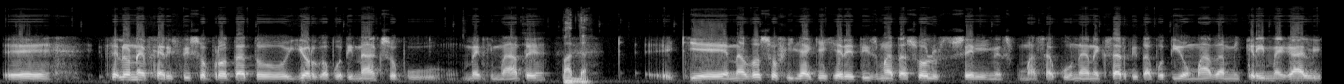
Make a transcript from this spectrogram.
Ε, θέλω να ευχαριστήσω πρώτα το Γιώργο από την Άξο που με θυμάται Πάντα. ε, και να δώσω φιλιά και χαιρετίσματα σε όλους τους Έλληνες που μας ακούνε ανεξάρτητα από τι ομάδα, μικρή, μεγάλη.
